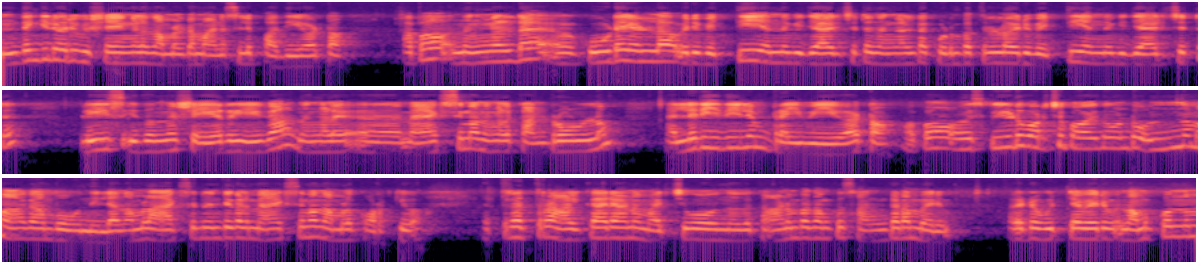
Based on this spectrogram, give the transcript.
എന്തെങ്കിലും ഒരു വിഷയങ്ങൾ നമ്മളുടെ മനസ്സിൽ പതിയോട്ടോ അപ്പോൾ നിങ്ങളുടെ കൂടെയുള്ള ഒരു വ്യക്തി എന്ന് വിചാരിച്ചിട്ട് നിങ്ങളുടെ കുടുംബത്തിലുള്ള ഒരു വ്യക്തി എന്ന് വിചാരിച്ചിട്ട് പ്ലീസ് ഇതൊന്ന് ഷെയർ ചെയ്യുക. നിങ്ങൾ മാക്സിമം നിങ്ങൾ കൺട്രോളിലും നല്ല രീതിയിലും ഡ്രൈവ് ചെയ്യുക കേട്ടോ. അപ്പോൾ സ്പീഡ് കുറച്ച് പോയത് കൊണ്ട് ഒന്നും ആകാൻ പോകുന്നില്ല. നമ്മൾ ആക്സിഡന്റുകൾ മാക്സിമം നമ്മൾ കുറയ്ക്കുക. എത്ര എത്ര ആൾക്കാരാണ് മരിച്ചു പോകുന്നത് കാണുമ്പോൾ നമുക്ക് സങ്കടം വരും. അവരുടെ ഉറ്റവരും നമുക്കൊന്നും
